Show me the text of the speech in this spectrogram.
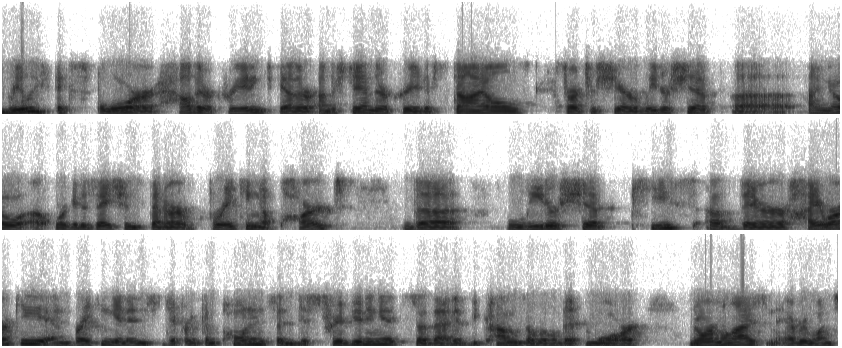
really explore how they're creating together, understand their creative styles, start to share leadership. Uh, I know uh, organizations that are breaking apart the leadership piece of their hierarchy and breaking it into different components and distributing it so that it becomes a little bit more normalized and everyone's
